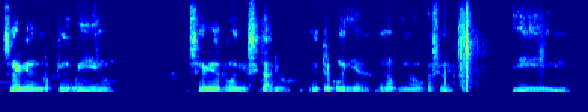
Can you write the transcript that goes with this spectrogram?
se me vienen los pingüinos, se me vienen los universitarios, entre comillas, en algunas ocasiones. Y,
